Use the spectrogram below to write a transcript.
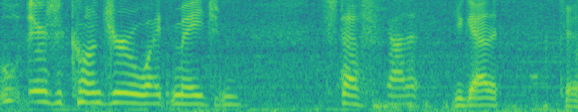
Ooh, there's a conjurer, white mage, and stuff. Got it. You got it. Okay.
